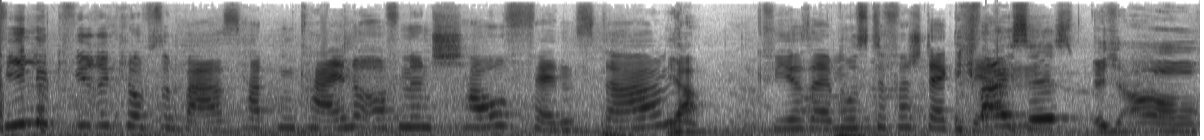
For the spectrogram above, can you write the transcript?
Viele queere Clubs und Bars hatten keine offenen Schaufenster. Ja. Queer sein musste versteckt Ich werden. weiß es. Ich auch.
